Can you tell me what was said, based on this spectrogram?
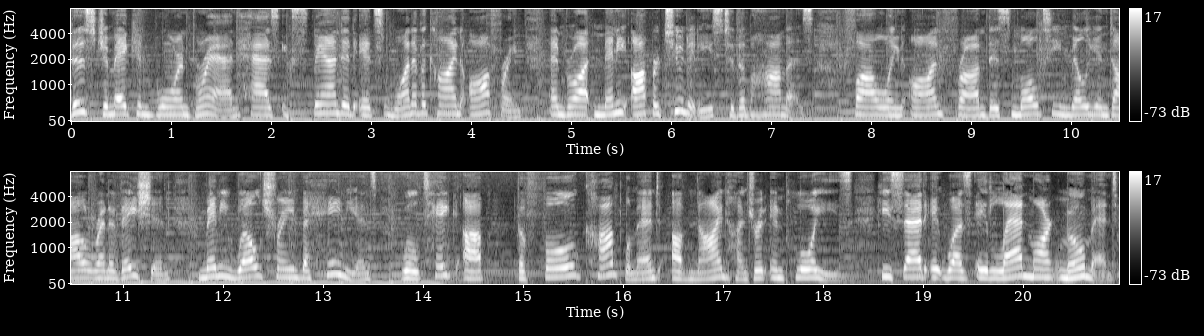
"This Jamaican-born brand has expanded its one-of-a-kind offering and brought many opportunities to the Bahamas." Following on from this multi-million dollar renovation, many well-trained Bahamians will take up the full complement of 900 employees. He said it was a landmark moment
